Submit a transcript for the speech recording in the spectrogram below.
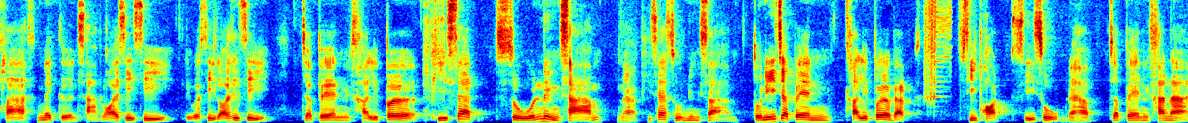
คลาสไม่เกิน 300ซีซีหรือว่า 400ซีซีจะเป็นคาลิเปอร์ PZ 013นะ PZ 013ตัวนี้จะเป็นคาลิเปอร์แบบ4พอร์ต4สูบนะครับ จะเป็นขนาด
